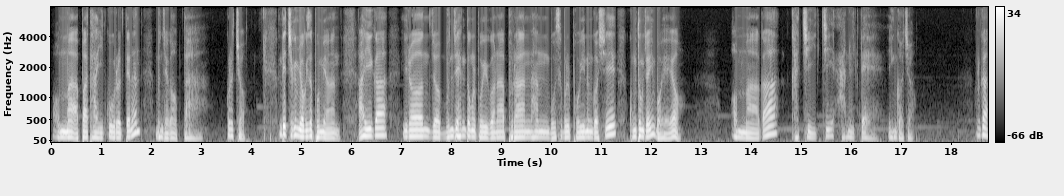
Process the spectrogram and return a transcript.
엄마 아빠 다 있고 그럴 때는 문제가 없다. 그렇죠. 근데 지금 여기서 보면 아이가 이런 저 문제 행동을 보이거나 불안한 모습을 보이는 것이 공통점이 뭐예요? 엄마가 같이 있지 않을 때인 거죠. 그러니까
